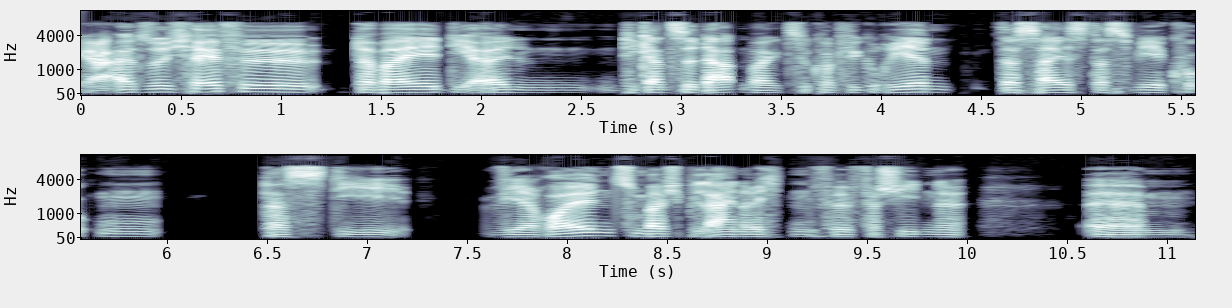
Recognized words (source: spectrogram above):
ja, also ich helfe dabei, die, ein, die ganze Datenbank zu konfigurieren. Das heißt, dass wir gucken, dass die wir Rollen zum Beispiel einrichten für verschiedene, ähm,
